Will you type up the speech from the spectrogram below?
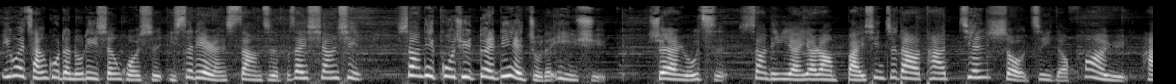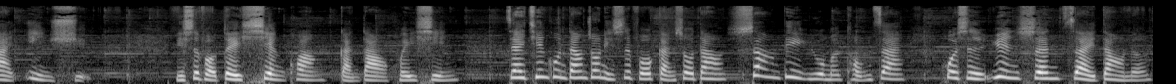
因为残酷的奴隶生活使以色列人丧志，不再相信上帝过去对列祖的应许。”虽然如此，上帝依然要让百姓知道他坚守自己的话语和应许。你是否对现况感到灰心？在艰困当中，你是否感受到上帝与我们同在，或是怨声载道呢？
